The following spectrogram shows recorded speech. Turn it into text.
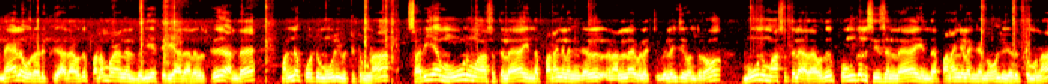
மேலே ஒரு அடுக்கு அதாவது பனம்பழங்கள் வெளியே தெரியாத அளவிற்கு அந்த மண்ணை போட்டு மூடி விட்டுட்டோம்னா சரியாக மூணு மாதத்தில் இந்த பனங்கிழங்குகள் நல்லா விளைச்சி விளைஞ்சி வந்துடும் மூணு மாதத்தில் அதாவது பொங்கல் சீசனில் இந்த பனங்கிழங்கை நோண்டி எடுத்தோம்னா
